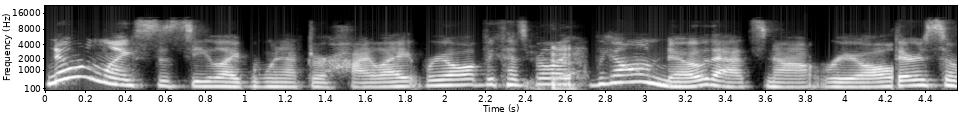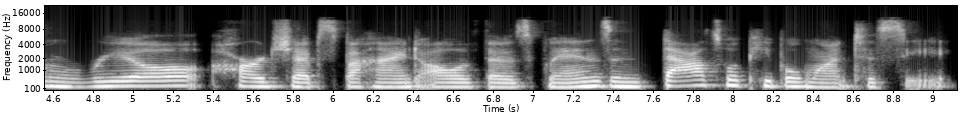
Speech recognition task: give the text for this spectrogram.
no one likes to see like win after highlight reel because we're Yeah. like, we all know that's not real. There's some real hardships behind all of those wins, and that's what people want to see.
